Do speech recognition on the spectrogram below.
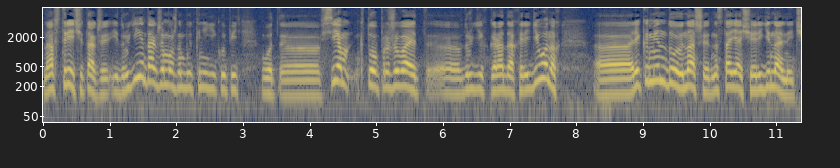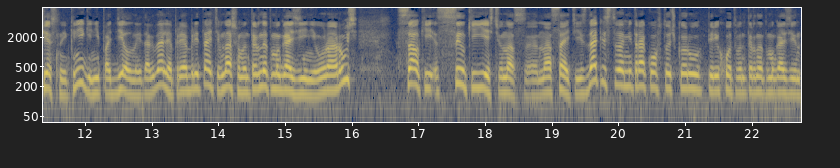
На встрече также и другие также можно будет книги купить. Вот, э, всем, кто проживает э, в других городах и регионах, рекомендую наши настоящие оригинальные честные книги, не подделанные и так далее, приобретайте в нашем интернет-магазине Ура Русь. Ссылки, ссылки есть у нас э, на сайте издательства mitrаков.ру, переход в интернет-магазин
